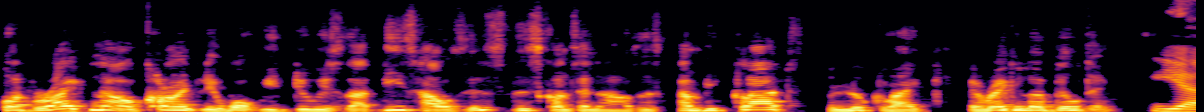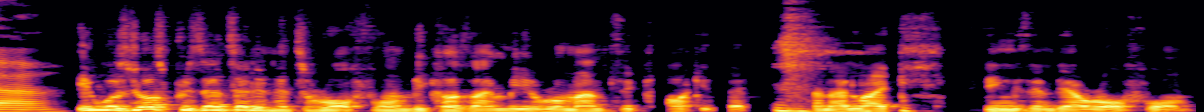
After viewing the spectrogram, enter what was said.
But right now, currently, what we do is that these houses, these container houses, can be clad to look like a regular building. Yeah. It was just presented in its raw form because I'm a romantic architect and I like things in their raw form.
